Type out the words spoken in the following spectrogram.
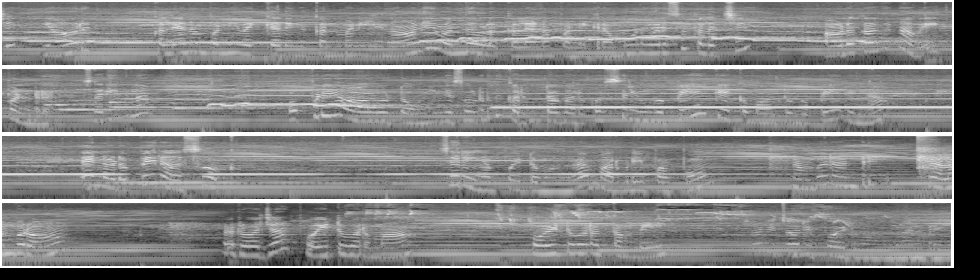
செஞ்சு யாரும் கல்யாணம் பண்ணி வைக்காதீங்க கண்மணியை. நானே வந்து அவளை கல்யாணம் பண்ணிக்கிறேன். மூணு வருஷம் கழிச்சு அவளுக்காக நான் வெயிட் பண்ணுறேன் சரிங்களா? அப்படியே ஆகட்டும். நீங்கள் சொல்கிறது கரெக்டாக தான் இருக்கும். சரி உங்கள் பேர் கேட்க மாட்டோம். உங்கள் பேர் என்ன? என்னோட பேர் அசோக். சரிங்க போயிட்டு வாங்க. மறுபடியும் பார்ப்போம். நம்ம நன்றி. கிளம்புறோம். ரோஜா போயிட்டு வரோமா போயிட்டு வரோம் தம்பி. சரி சரி போயிட்டு வாங்க. நன்றி.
